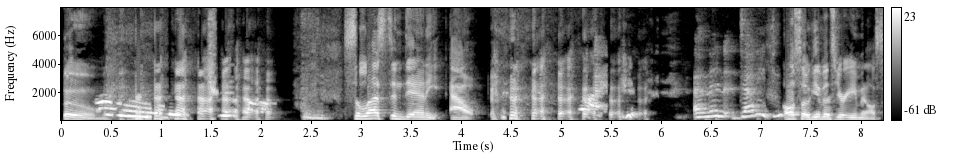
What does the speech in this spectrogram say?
Boom. Oh, Celeste and Danny out. and then Danny also give us your emails.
